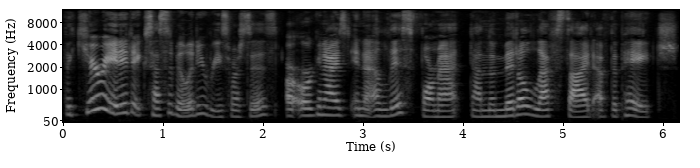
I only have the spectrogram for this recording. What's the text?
The curated accessibility resources are organized in a list format down the middle left side of the page.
